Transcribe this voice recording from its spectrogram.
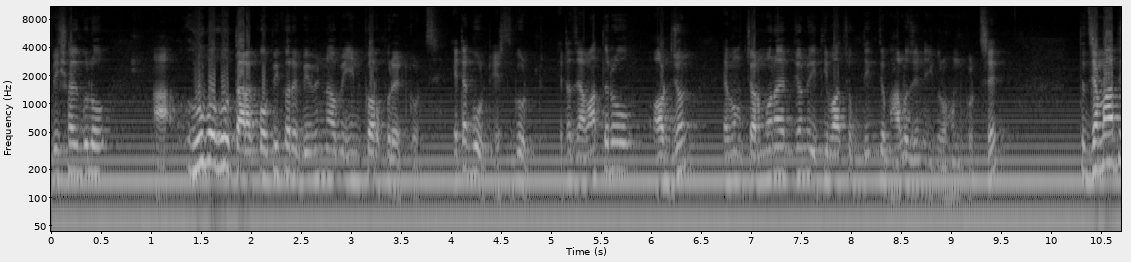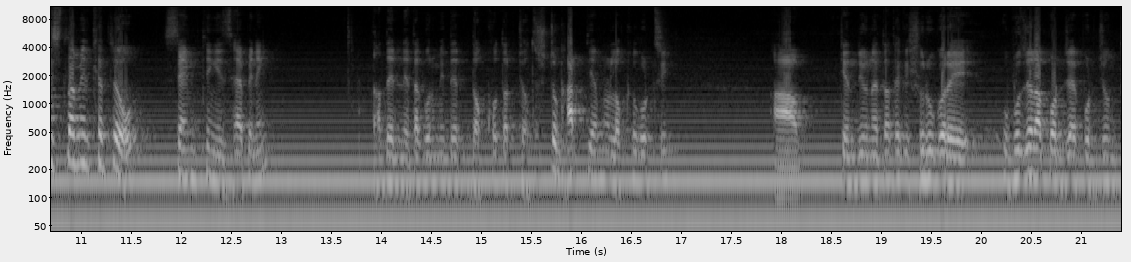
বিষয়গুলো হুবহু তারা কপি করে বিভিন্নভাবে ইনকর্পোরেট করছে। এটা গুড ইটস গুড এটা জামাতেরও অর্জন এবং চরমনায়ের জন্য ইতিবাচক দিক যে ভালো জিনিস গ্রহণ করছে। তো জামাত ইসলামের ক্ষেত্রেও সেম থিং ইজ হ্যাপেনিং তাদের নেতাকর্মীদের দক্ষতার যথেষ্ট ঘাটতি আমরা লক্ষ্য করছি। কেন্দ্রীয় নেতা থেকে শুরু করে উপজেলা পর্যায় পর্যন্ত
